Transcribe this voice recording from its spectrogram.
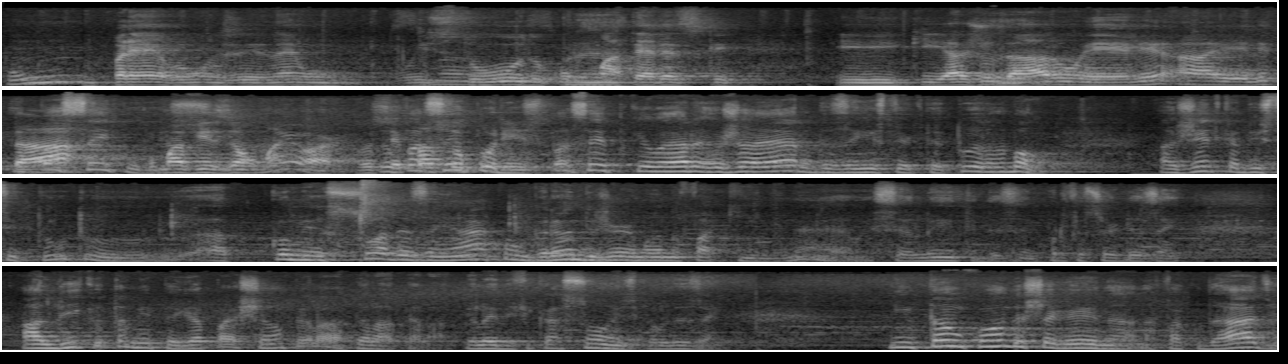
com um pré, vamos dizer, né? um, um estudo, com matérias que e que ajudaram ele a ele estar tá com uma visão maior. Você passou por, por isso. Né? Passei, porque eu, era, eu já era desenhista de arquitetura. Bom, a gente que é do Instituto a, começou a desenhar com o grande Germano Facchini, né? um excelente desenho, professor de desenho. Ali que eu também peguei a paixão pela, pela, pela, pela edificações, pelo desenho. Então, quando eu cheguei na, na faculdade,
